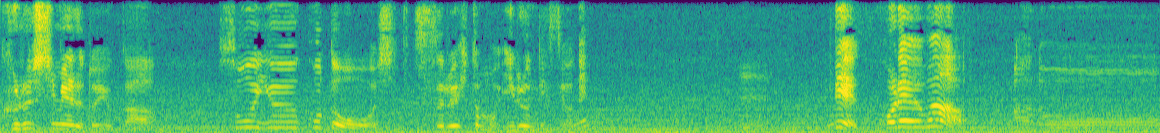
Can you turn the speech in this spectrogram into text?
苦しめるというかそういうことをする人もいるんですよね。でこれはあの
